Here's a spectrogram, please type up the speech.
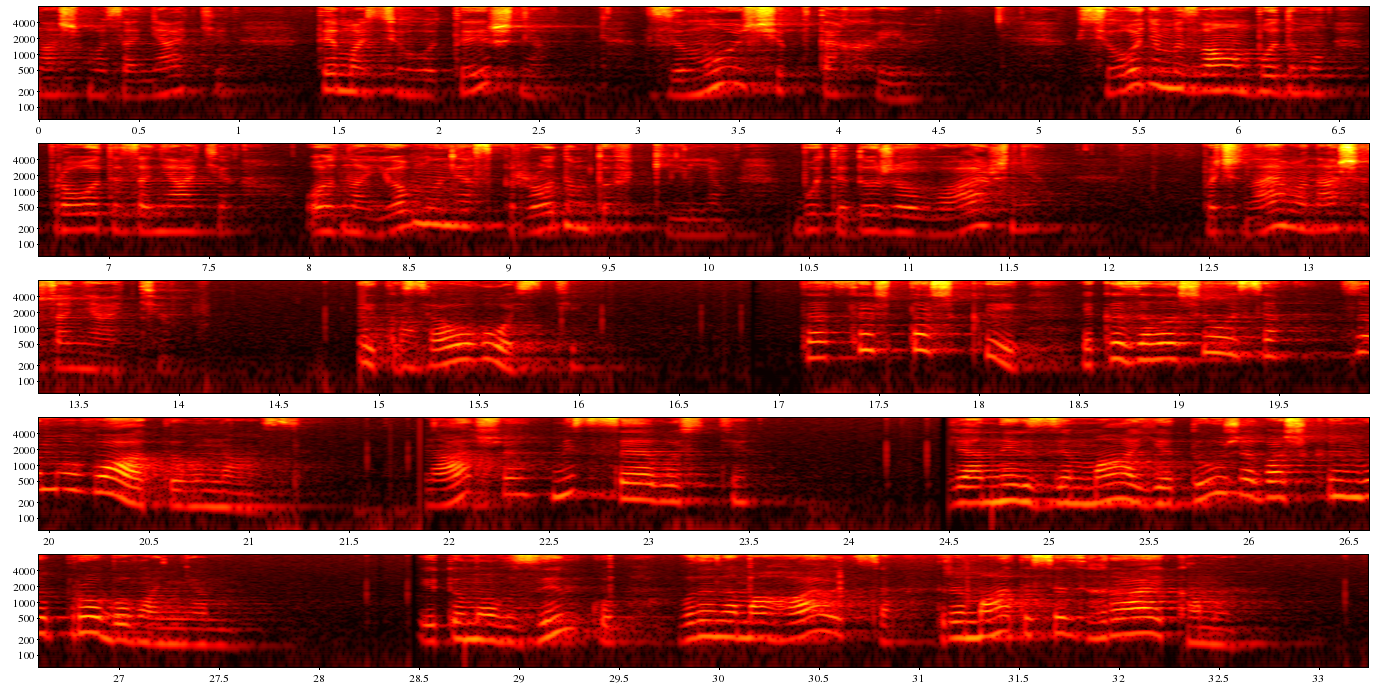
нашому занятті. Тема цього тижня зимуючі птахи. Сьогодні ми з вами будемо проводити заняття ознайомлення з природним довкіллям. Будьте дуже уважні. Починаємо наше заняття. Дивитися у гості. Та це ж пташки, які залишилися зимувати у нас, в нашій місцевості. Для них зима є дуже важким випробуванням. І тому взимку вони намагаються триматися з грайками.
